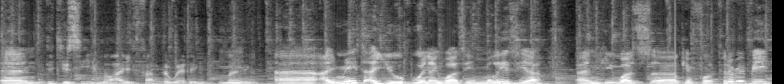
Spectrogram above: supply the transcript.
And Did you see him live at the wedding uh, I met Ayub when I was in Malaysia, and he was uh, looking for therapy.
